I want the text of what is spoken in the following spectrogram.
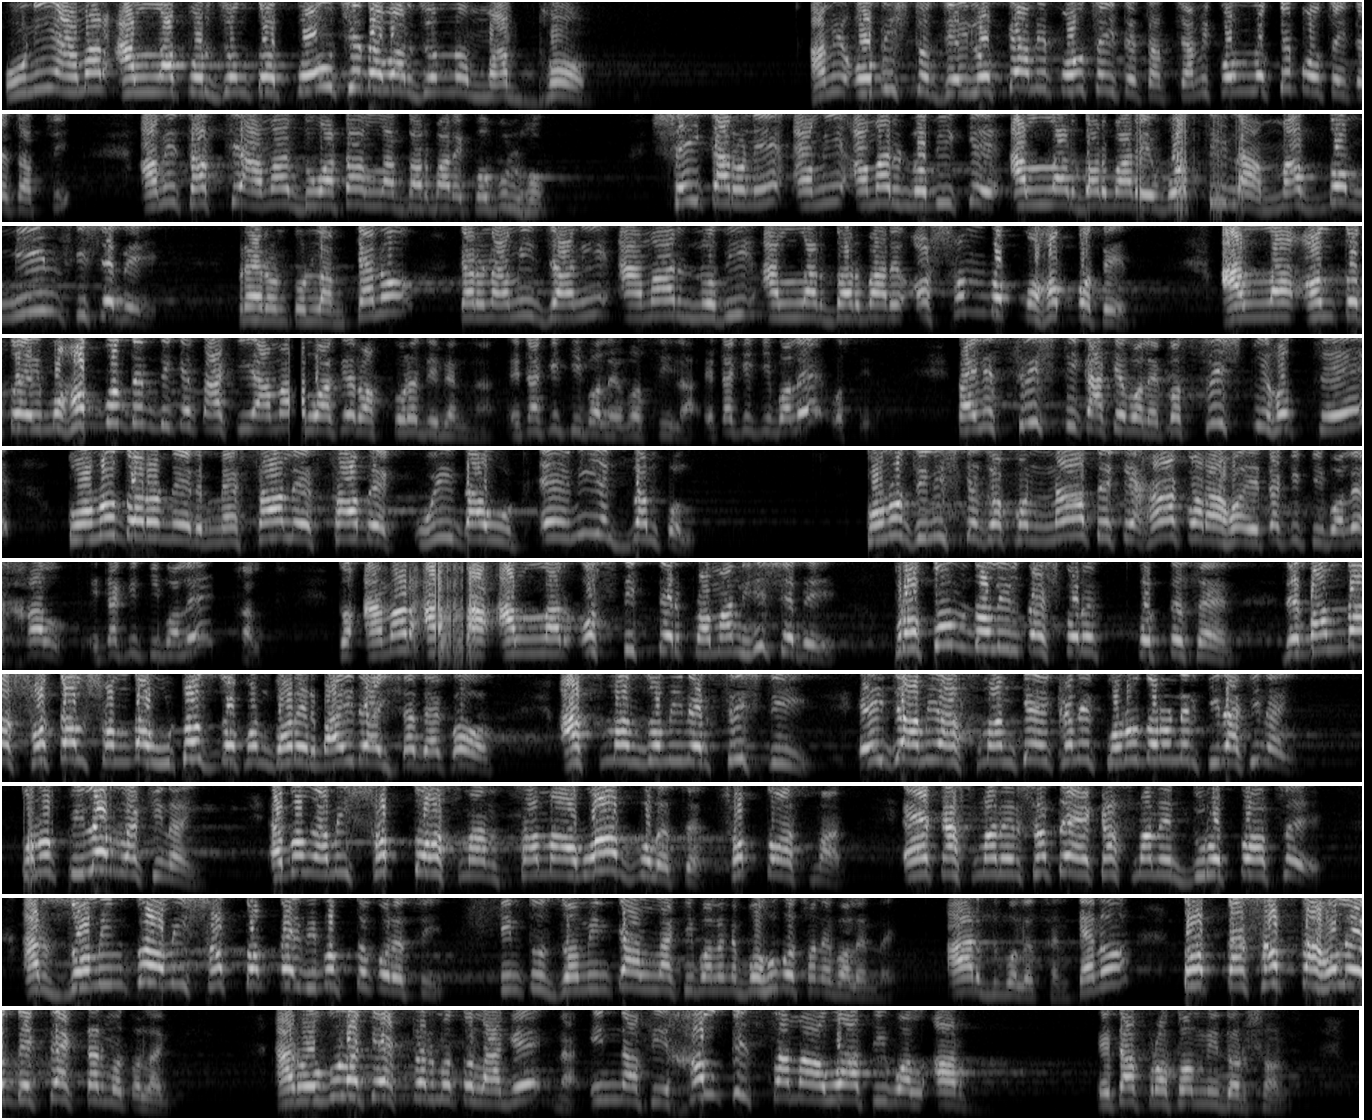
উনি আমার আল্লাহ পর্যন্ত পৌঁছে দেওয়ার জন্য মাধ্যম। আমি অভিষ্ট যেই লোককে আমি পৌঁছাইতে চাচ্ছি, আমি কোন লোককে পৌঁছাইতে চাচ্ছি? আমি চাচ্ছি আমার দোয়াটা আল্লাহর দরবারে কবুল হোক। সেই কারণে আমি আমার নবীকে আল্লাহর দরবারে ওসিলা মাধ্যম মিনস হিসেবে প্রেরণ করলাম। কেন? কারণ আমি জানি আমার নবী আল্লাহর দরবারে অসম্ভব মহব্বতের। আল্লাহ অন্তত এই মহব্বতের দিকে তাকিয়ে আমার দোয়াকে রদ করে দিবেন না। এটাকে কি বলে? ওসিলা এটাকে কি বলে? ওসিলা তাইলে সৃষ্টি কাকে বলে? সৃষ্টি হচ্ছে কোন ধরনের মেসালে সাবেক উইদাউট এনি এক্সাম্পল কোন জিনিসকে যখন না থেকে হা করা হয়, এটাকে কি বলে? খাল এটাকে কি বলে? খাল তো আমার আল্লাহ আল্লাহর অস্তিত্বের প্রমাণ হিসেবে প্রথম দলিল পেশ করে করতেছেন যে, বান্দা সকাল সন্ধ্যা উঠোস যখন ঘরের বাইরে আইসা দেখোস, আসমান জমিনের সৃষ্টি, এই যে আমি আসমানকে এখানে কোন ধরনের কি রাখি নাই? কোন পিলার রাখি নাই। এবং আমি সপ্ত আসমান, সামাওয়াত বলেছেন, সপ্ত আসমান। এক আসমানের সাথে এক আসমানের দূরত্ব আছে। আর জমিনকে আমি সাত তবকায় বিভক্ত করেছি। কিন্তু জমিনকে আল্লাহ কি বলেন? বহু বচনে বলেন নাই। আর্দ বলেছেন। কেন? তবকা সাতটা হলেও দেখতে একটার মতো লাগে। আর ওগুলাকে একটার মতো লাগে না। ইন্নাফি খালকিস ওয়াল আরদ। এটা প্রথম নিদর্শন।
